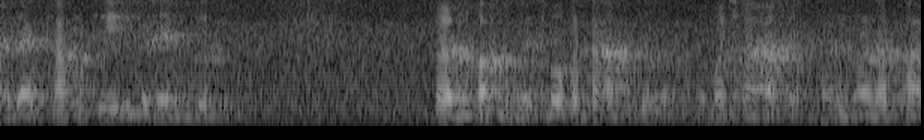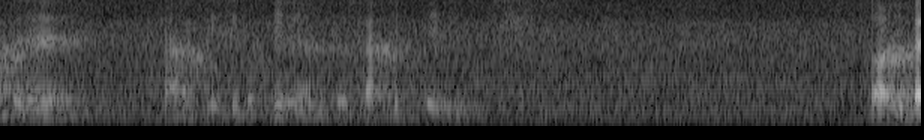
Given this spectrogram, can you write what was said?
แสดงธรรมที่ประเทศอังกฤษตอนหลวงพ่อสุเมโทก็ตามไปด้วยหลวงพ่อชาเนี่ยท่านมรณภาพไปได้สามปีสิบกว่าปีแล้วเกือบสามสิบปีก่อนที่ไป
